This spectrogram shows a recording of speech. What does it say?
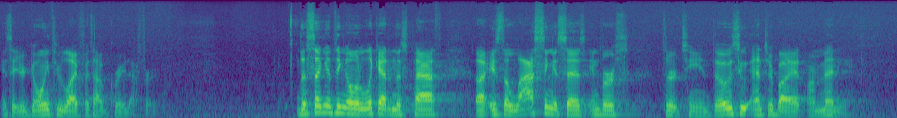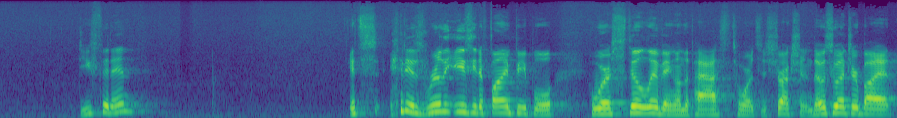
is that you're going through life without great effort. The second thing I want to look at in this path uh, is the last thing it says in verse 13 those who enter by it are many. Do you fit in? It's, it is really easy to find people who are still living on the path towards destruction. Those who enter by it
